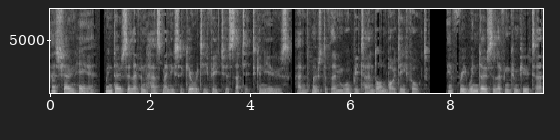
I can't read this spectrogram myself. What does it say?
As shown here, Windows 11 has many security features that it can use, and most of them will be turned on by default. Every Windows 11 computer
